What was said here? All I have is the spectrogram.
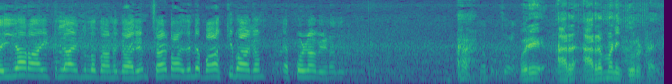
തയ്യാറായിട്ടില്ല എന്നുള്ളതാണ് കാര്യം. ചേട്ടാ ഇതിന്റെ ബാക്കി ഭാഗം എപ്പോഴാണ് വീണത്? ഒരു അര അരമണിക്കൂർ ടൈം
